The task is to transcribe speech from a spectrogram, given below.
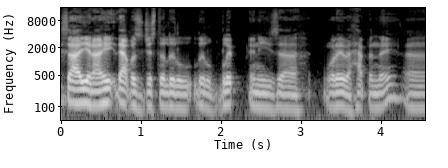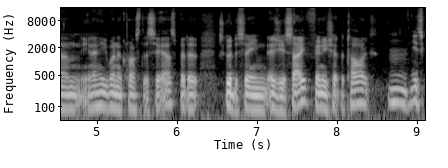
So you know he, that was just a little little blip in his uh, whatever happened there. Um, you know he went across the south, but it's good to see him, as you say, finish at the Tigers. Mm, he's a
